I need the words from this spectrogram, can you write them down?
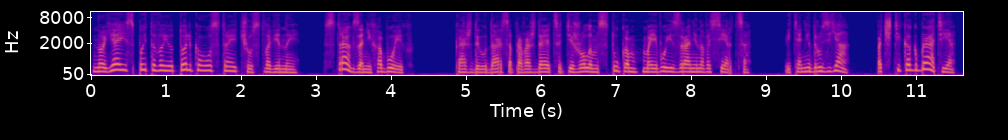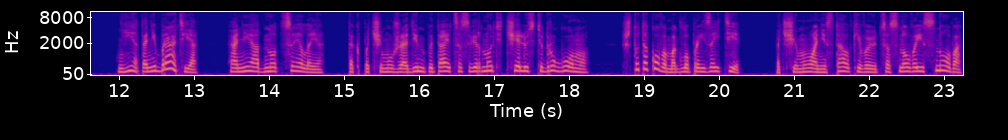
Но я испытываю только острое чувство вины. Страх за них обоих. Каждый удар сопровождается тяжелым стуком моего израненного сердца. Ведь они друзья, почти как братья. Нет, они братья. Они одно целое. Так почему же один пытается свернуть челюсть другому? Что такого могло произойти? Почему они сталкиваются снова и снова,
